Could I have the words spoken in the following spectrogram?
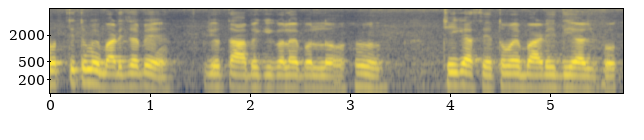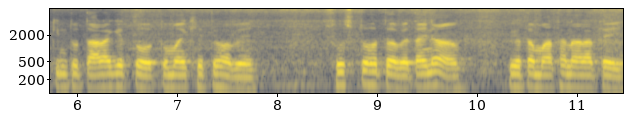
সত্যি তুমি বাড়ি যাবে? প্রিয়তা আবেগী গলায় বলল, হুম, ঠিক আছে, তোমায় বাড়ি দিয়ে আসব, কিন্তু তার আগে তো তোমায় খেতে হবে। সুস্থ হতে হবে, তাই না? প্রিয়তা মাথা নাড়াতেই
